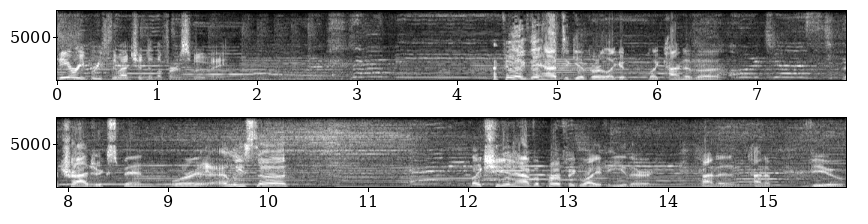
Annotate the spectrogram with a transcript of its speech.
very briefly mentioned in the first movie. I feel like they had to give her like a like kind of a a tragic spin, or at least a like she didn't have a perfect life either, kind of kind of view.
